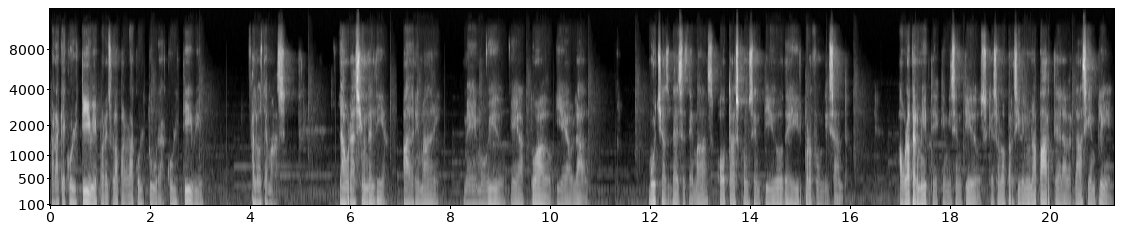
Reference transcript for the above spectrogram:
para que cultive, por eso la palabra cultura, cultive a los demás. La oración del día, Padre, Madre, me he movido, he actuado y he hablado. Muchas veces de más, otras con sentido de ir profundizando. Ahora permite que mis sentidos, que solo perciben una parte de la verdad, se amplíen.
